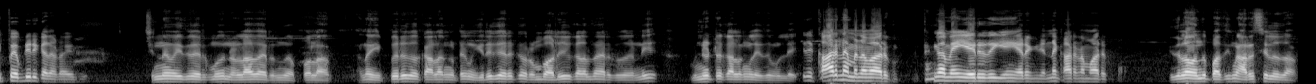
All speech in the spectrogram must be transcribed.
இப்போ எப்படி இருக்கு அதோட இது? சின்ன வயதில் இருக்கும்போது நல்லா தான் இருந்தது அப்போல்லாம் ஆனால் இப்போ இருக்க காலகட்டம் இருக்க இருக்க ரொம்ப அழிவு காலம் தான் இருக்குது. வேண்டி முன்னேற்ற காலங்கள் எதுவும் இல்லை. இது காரணம் என்னவா இருக்கும்? தங்கமே ஏறுது ஏன் இறங்குது? என்ன காரணமா இருக்கும்? இதெல்லாம் வந்து பார்த்திங்கன்னா அரசியல் தான்.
